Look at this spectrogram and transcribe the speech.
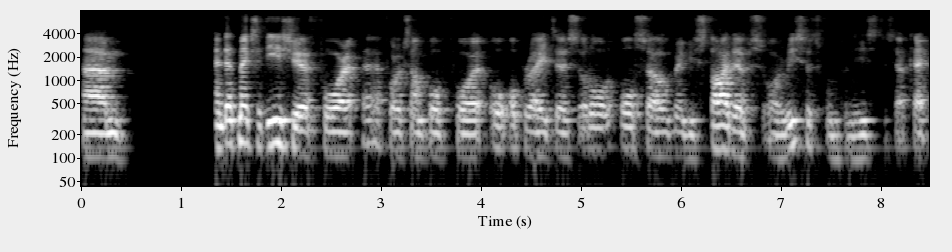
Um, and that makes it easier for, uh, for example, for operators or also maybe startups or research companies to say, okay,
